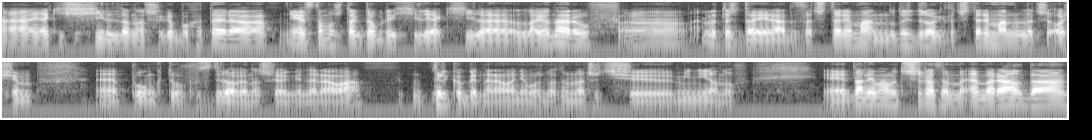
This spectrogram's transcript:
e, jakiś heal dla naszego bohatera. Nie jest to może tak dobry heal jak heale Lionarów, e, ale też daje radę za 4 man, no dość drogi. Za 4 man leczy 8 e, punktów zdrowia naszego generała. Tylko generała, nie można tym leczyć e, minionów. E, Dalej mamy 3 razy Emeralda,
